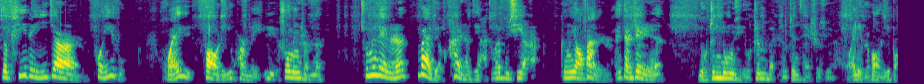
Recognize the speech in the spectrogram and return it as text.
就披着一件破衣服，怀玉抱着一块美玉，说明什么呢？说明这个人外表看上去啊特别不起眼儿，跟个要饭的似的。哎，但这人有真东西，有真本事，有真才实学，怀里边抱着一宝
